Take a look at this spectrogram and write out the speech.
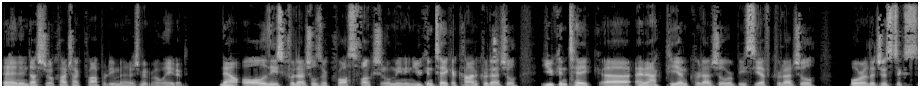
and industrial contract property management related. Now, all of these credentials are cross-functional, meaning you can take a con credential, you can take uh, an ACT PM credential or BCF credential or logistics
